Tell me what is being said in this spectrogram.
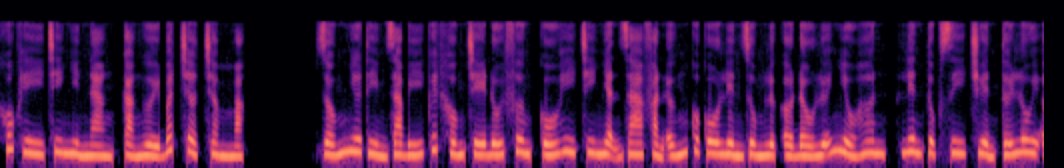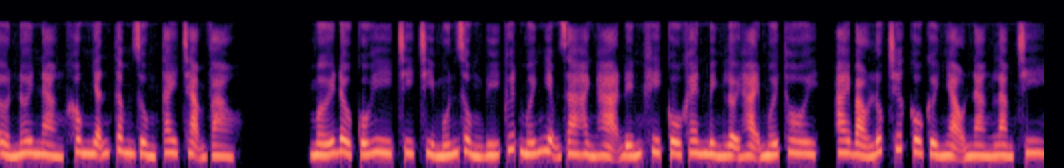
Khúc hy chi nhìn nàng, cả người bất chợt trầm mặc. Giống như tìm ra bí quyết khống chế đối phương, cố Hi Chi nhận ra phản ứng của cô liền dùng lực ở đầu lưỡi nhiều hơn, liên tục di chuyển tới lui ở nơi nàng không nhẫn tâm dùng tay chạm vào. Mới đầu cố Hi Chi chỉ muốn dùng bí quyết mới nghiệm ra hành hạ đến khi cô khen mình lợi hại mới thôi, ai bảo lúc trước cô cười nhạo nàng làm chi,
